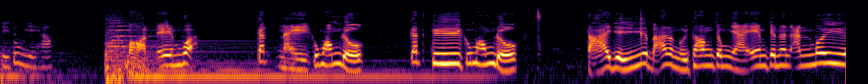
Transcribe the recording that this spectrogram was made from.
chị tôi vậy hả? Mệt em quá. Cách này cũng không được cách kia cũng không được tại vì bả là người thân trong nhà em cho nên anh mới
